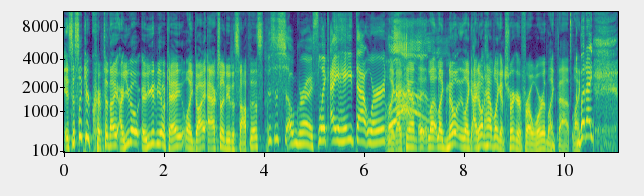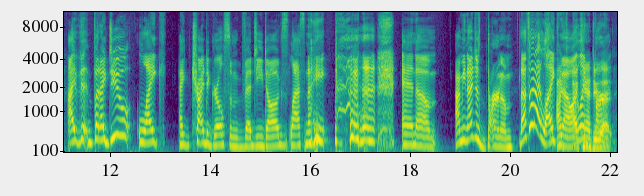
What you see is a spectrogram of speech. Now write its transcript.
is this like your kryptonite? Are you go? Are you gonna be okay? Like, do I actually need to stop this? this is so gross. Like I hate that word. Like, I can't. eh, li- Like, no. Like, I don't have like a trigger for a word like that. Like, But I, I, but I do like. I tried to grill some veggie dogs last night, and um, I mean, I just burn them. That's what I like, though. I, I, like can't do burnt. that.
